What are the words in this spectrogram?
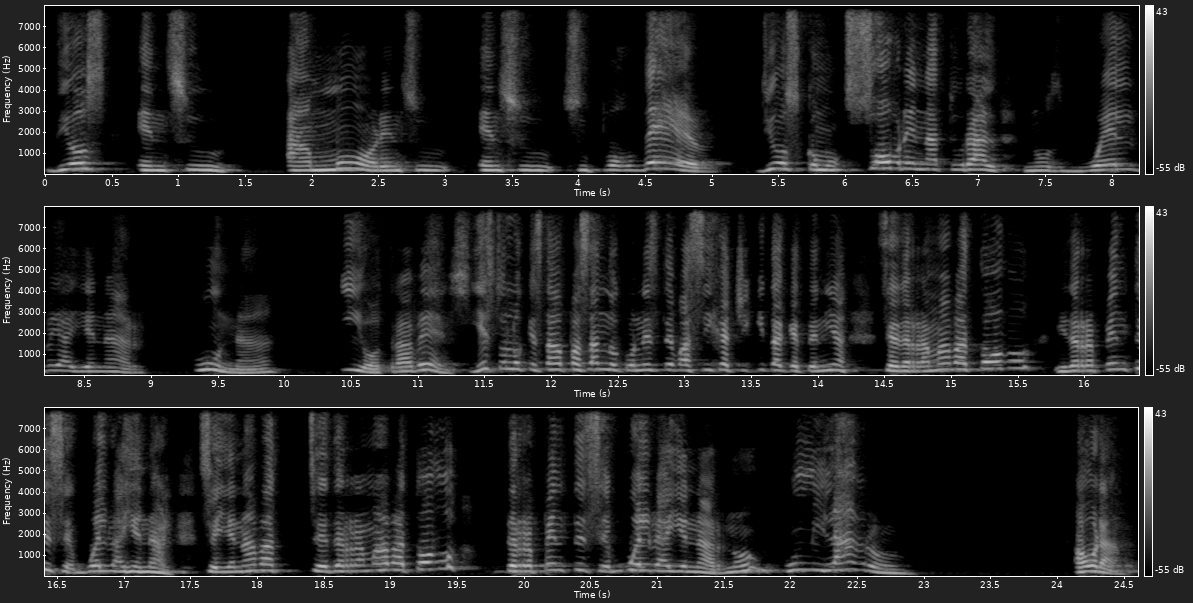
Dios en su amor, en su, en su, su poder, Dios como sobrenatural nos vuelve a llenar una y otra vez. Y esto es lo que estaba pasando con esta vasija chiquita que tenía. Se derramaba todo y de repente se vuelve a llenar. Se llenaba, se derramaba todo, de repente se vuelve a llenar, ¿no? Un milagro. Ahora,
